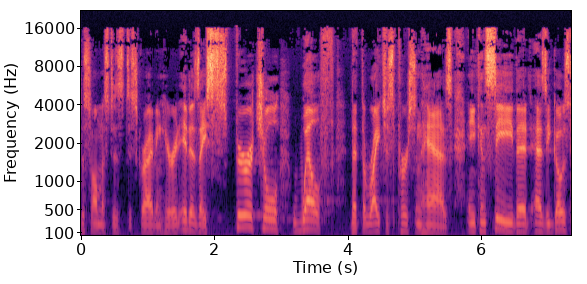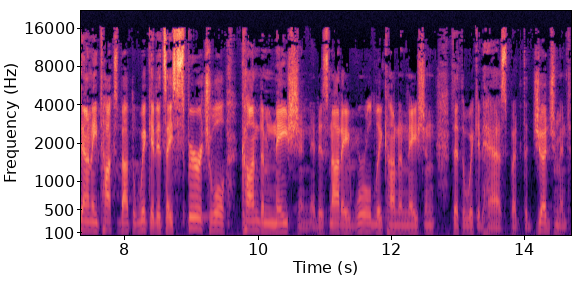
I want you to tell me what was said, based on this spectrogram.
the psalmist is describing here. It is a spiritual wealth that the righteous person has. And you can see that as he goes down and he talks about the wicked, it's a spiritual condemnation. It is not a worldly condemnation that the wicked has, but the judgment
